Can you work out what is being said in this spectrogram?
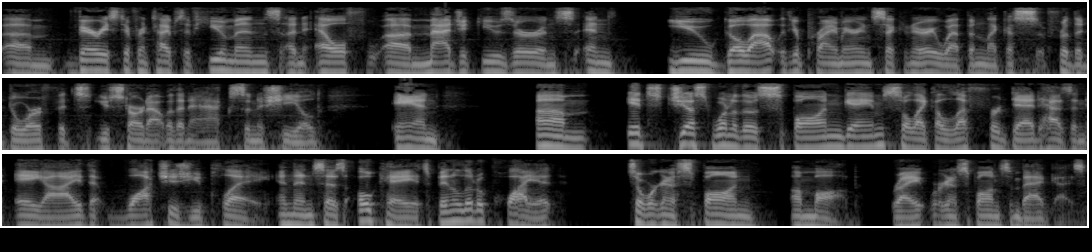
um, various different types of humans, an elf, uh, magic user, and and you go out with your primary and secondary weapon. Like a for the dwarf, it's you start out with an axe and a shield, and um, it's just one of those spawn games. So like a Left 4 Dead has an AI that watches you play and then says, okay, it's been a little quiet, so we're gonna spawn a mob, right? We're gonna spawn some bad guys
